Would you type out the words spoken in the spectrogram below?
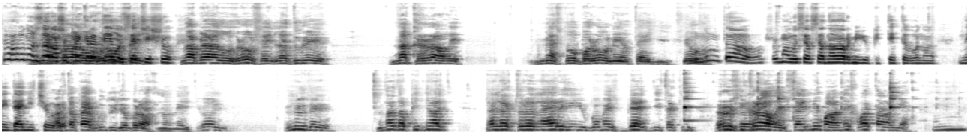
Та воно ж зараз що прекратилося, грошей. чи що. Набрало грошей для дури, накрали. Вместо оборони отеї. всього. Ну так, що малося все на армію піти, то воно не йде нічого. А тепер будуть обратно нить. Ой, люди, треба підняти електроенергію, бо ми ж бідні такі розікрали все і нема, не. М.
